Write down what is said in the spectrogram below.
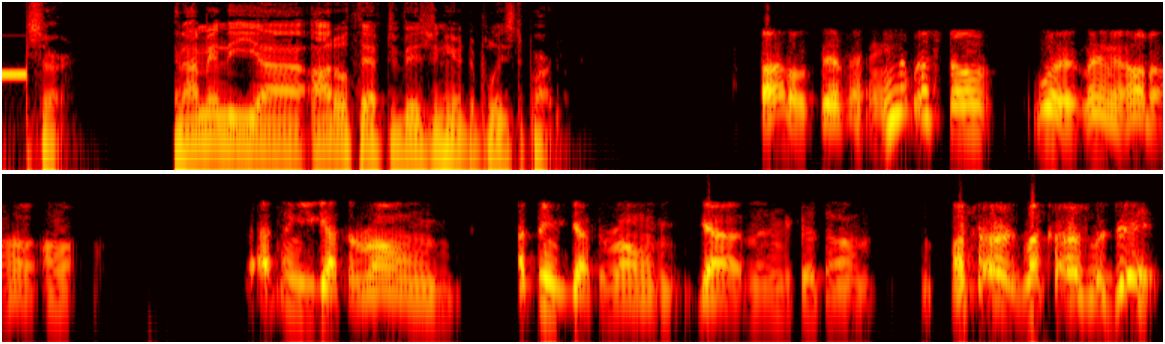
sir. And I'm in the uh, auto theft division here at the police department. Auto theft. Let's don't. What? Wait a minute. Hold on. Hold on. Hold on. I think you got the wrong. I think you got the wrong guy, man. Because um, my car, my car's legit.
